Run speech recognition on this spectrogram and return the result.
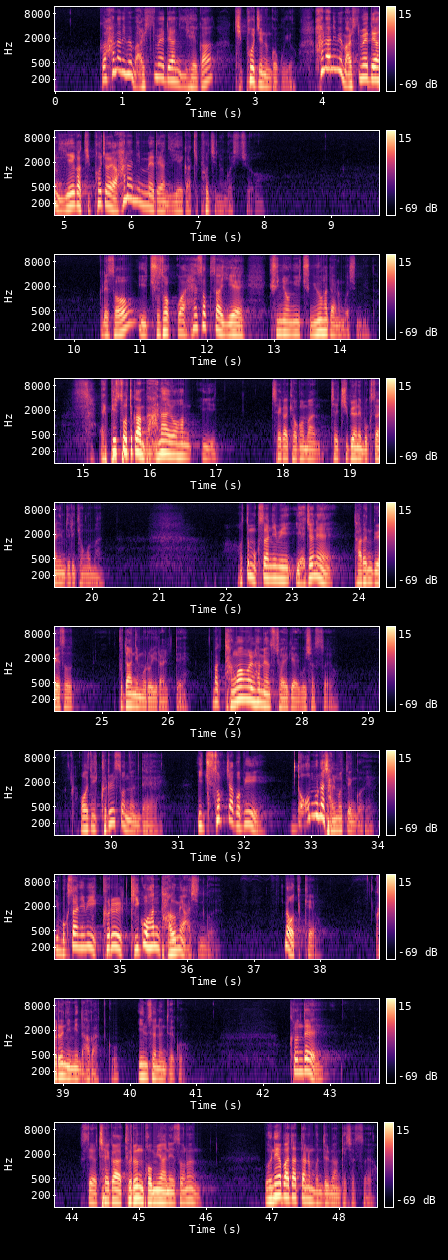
그 하나님의 말씀에 대한 이해가 깊어지는 거고요. 하나님의 말씀에 대한 이해가 깊어져야 하나님에 대한 이해가 깊어지는 것이죠. 그래서 이 주석과 해석 사이의 균형이 중요하다는 것입니다. 에피소드가 많아요. 한, 이 제가 경험한 제 주변의 목사님들이 경험한 어떤 목사님이 예전에 다른 교회에서 부단임으로 일할 때 막 당황을 하면서 저에게 오셨어요. 어디 글을 썼는데 이 주석 작업이 너무나 잘못된 거예요. 이 목사님이 글을 기고한 다음에 아신 거예요. 근데 어떻게 해요? 글은 이미 나갔고 인쇄는 되고 그런데 글쎄요 제가 들은 범위 안에서는 은혜 받았다는 분들만 계셨어요.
